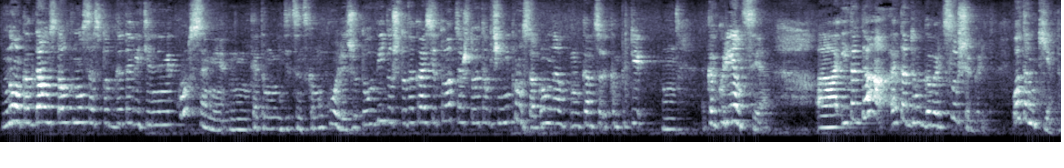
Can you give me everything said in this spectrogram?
Но когда он столкнулся с подготовительными курсами к этому медицинскому колледжу, то увидел, что такая ситуация, что это очень непросто, огромная конкуренция. А, и тогда этот друг говорит, слушай, говорит, вот анкета,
